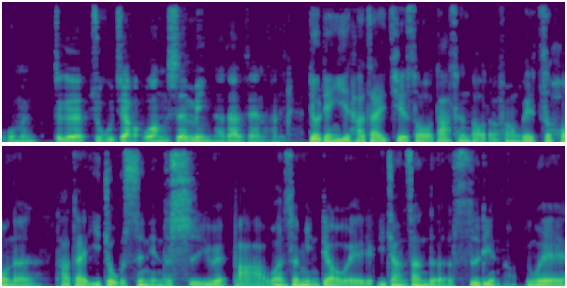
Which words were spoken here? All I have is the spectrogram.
我们这个主角王生明他到底在哪里？刘连一他在接手大陈岛的防卫之后呢，他在一九五四年的十一月把王生明调为一江山的司令啊，因为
